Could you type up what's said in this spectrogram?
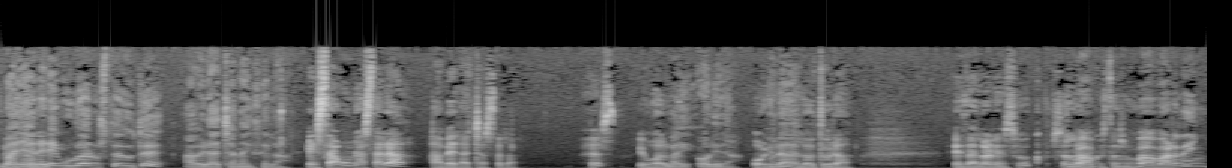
Baina nire inguruan uste dute aberatsa naizela. Ezaguna zara, aberatsa zara. Ez? Igual. Bai, hori da. Hori da, lotura. Eta lorezuk, zelan ba, ikusten zu? ba, bardin.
